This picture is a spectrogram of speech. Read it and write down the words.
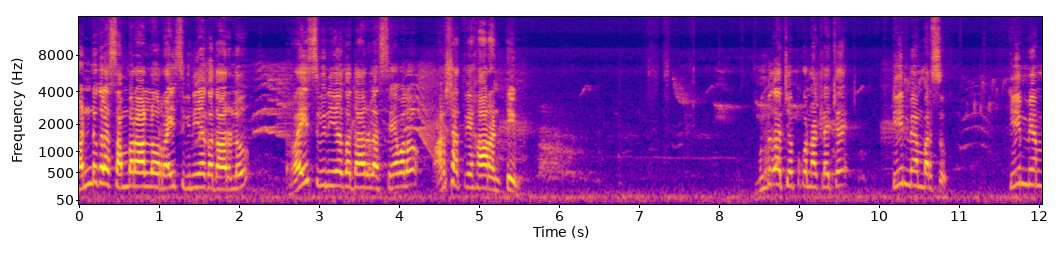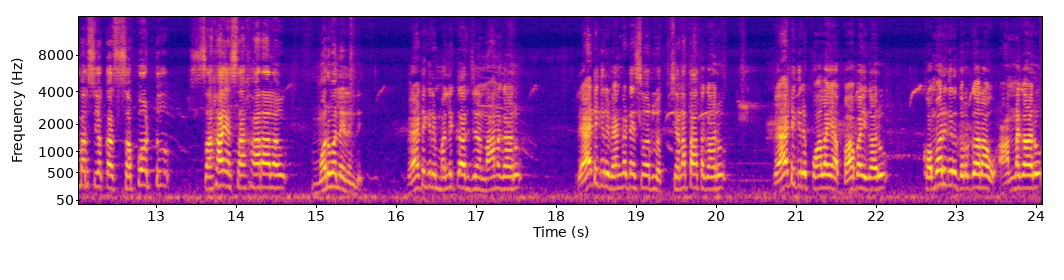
పండుగల సంబరాల్లో రైస్ వినియోగదారులు రైస్ వినియోగదారుల సేవలో హర్షత్ విహార్ టీం. ముందుగా చెప్పుకున్నట్లయితే టీం మెంబర్స్. టీం మెంబర్స్ యొక్క సపోర్టు సహాయ సహకారాలు మరువలేనిది. వేటగిరి మల్లికార్జున నాన్నగారు వేటగిరి వెంకటేశ్వర్లు చిన్నతాత గారు వేటగిరి పోలయ్య బాబాయ్ గారు కొమరగిరి దుర్గారావు అన్నగారు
